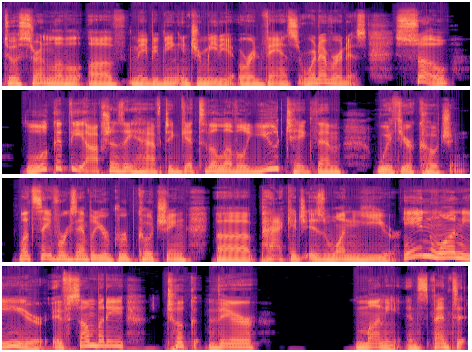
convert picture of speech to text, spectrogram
to a certain level of maybe being intermediate or advanced or whatever it is. So look at the options they have to get to the level you take them with your coaching. Let's say, for example, your group coaching uh, package is one year. In one year, if somebody took their money and spent it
